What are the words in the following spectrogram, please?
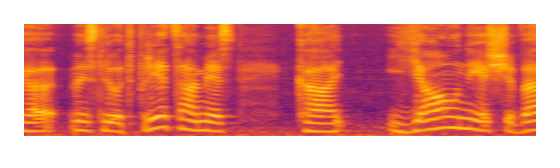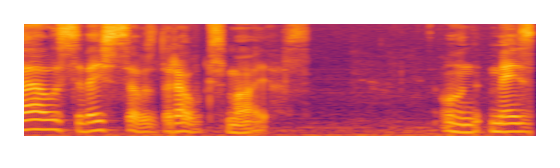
ka mēs ļoti priecājamies, ka jaunieši vēlas vest savus draugus mājās. Un mēs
